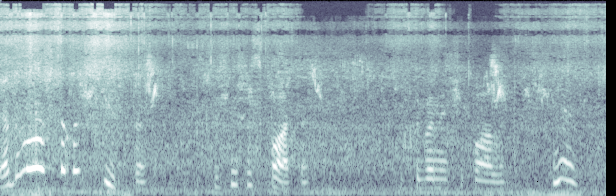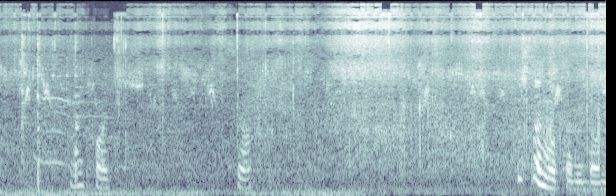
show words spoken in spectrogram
Я думала, що ти хочеш їсти. Точніше спати. Щоб тебе не чіпали. Ні, не хочеш. Все. Пішли Мурка додому.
